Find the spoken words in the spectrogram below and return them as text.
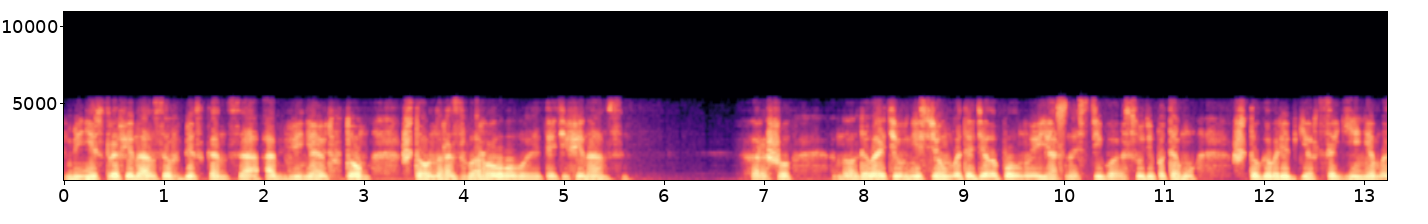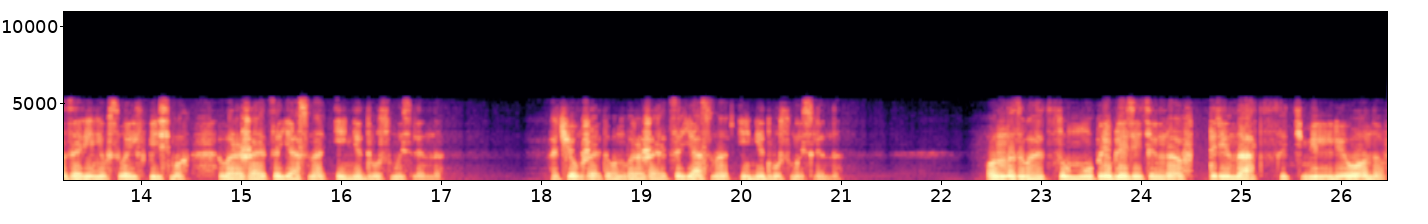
Министра финансов без конца обвиняют в том, что он разворовывает эти финансы. Хорошо, но давайте внесем в это дело полную ясность, ибо, судя по тому, что говорит герцогиня, Мазарини в своих письмах выражается ясно и недвусмысленно. О чем же это он выражается ясно и недвусмысленно? Он называет сумму приблизительно в 13 миллионов,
